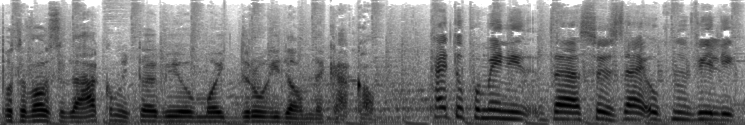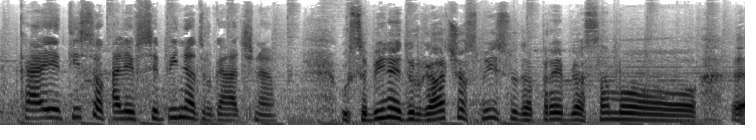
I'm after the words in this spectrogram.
potoval z vlakom in to je bil moj drugi dom nekako. Kaj to pomeni, da so jo zdaj obnovili? Kaj je tisto, ali je vsebina drugačna? Vsebina je drugačna v smislu, da prej bila samo eh,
